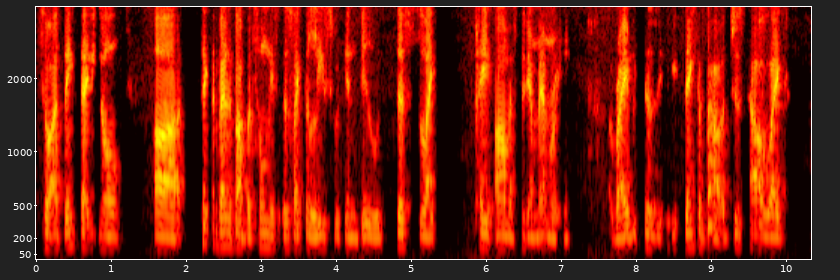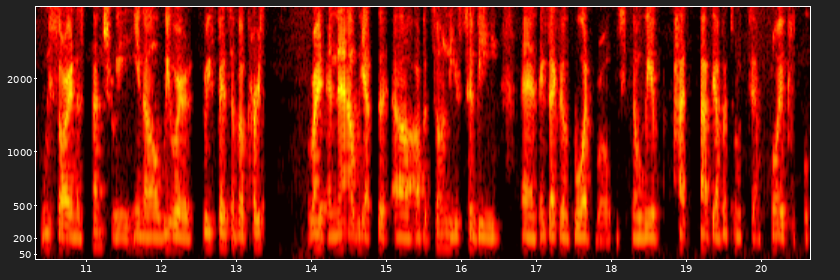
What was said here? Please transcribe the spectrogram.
So I think that you know, uh, taking advantage of opportunities is like the least we can do. Just like pay homage to their memory, right? Because if you think about just how like we saw in this country, you know, we were three fifths of a person right? And now we have the uh, opportunities to be in executive board rooms. You know, we have, have the opportunity to employ people.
